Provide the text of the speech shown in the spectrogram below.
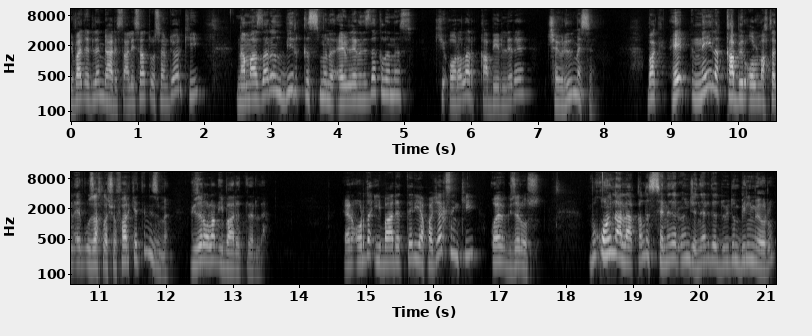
rivayet edilen bir hadiste aleyhissalatü vesselam diyor ki namazların bir kısmını evlerinizde kılınız ki oralar kabirlere çevrilmesin. Bak hep neyle kabir olmaktan ev uzaklaşıyor fark ettiniz mi? Güzel olan ibadetlerle. Yani orada ibadetleri yapacaksın ki o ev güzel olsun. Bu konuyla alakalı seneler önce nerede duydum bilmiyorum.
